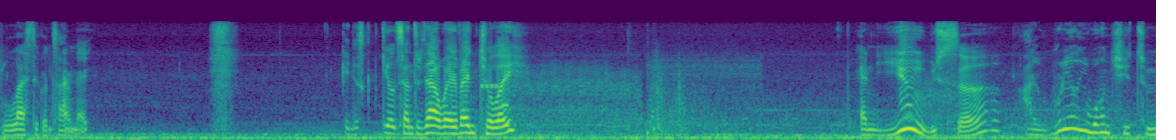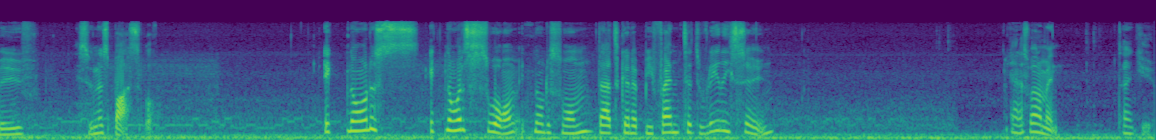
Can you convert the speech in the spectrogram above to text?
bless the contaminate. Can just kill the center that way eventually. And you, sir, I really want you to move as soon as possible. Ignore the, ignore the swarm, ignore the swarm, that's gonna be vented really soon. Yeah, that's what I mean. Thank you.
